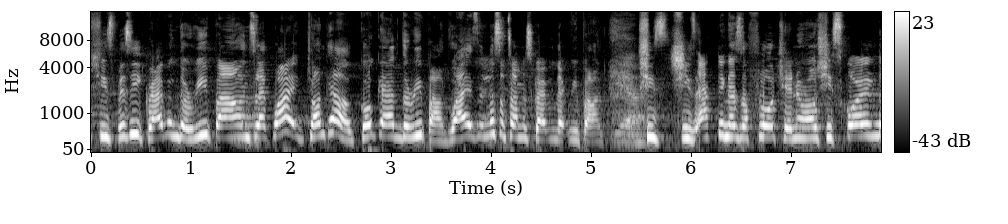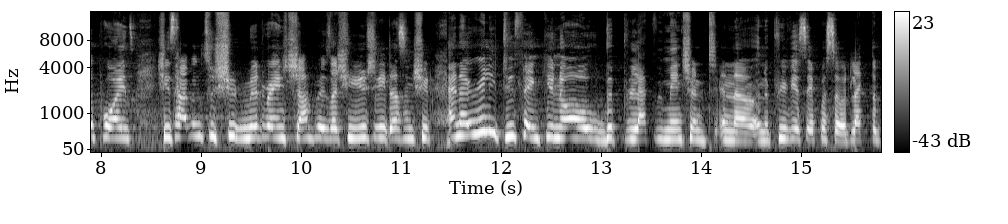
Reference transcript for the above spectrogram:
She's busy grabbing the rebounds. Like, why? Jonquel, go grab the rebound. Why is Alyssa Thomas grabbing that rebound? Yeah. She's she's acting as a floor general. She's scoring the points. She's having to shoot mid-range jumpers that she usually doesn't shoot. And I really do think, you know, the, like we mentioned in a, in a previous episode, like the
